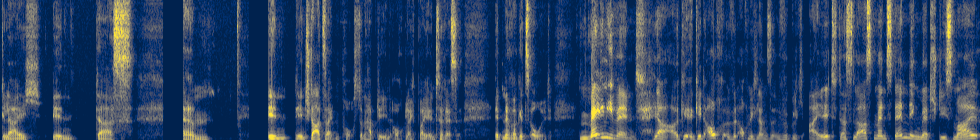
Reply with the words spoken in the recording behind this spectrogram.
gleich in das ähm, in den Startseitenpost. Dann habt ihr ihn auch gleich bei Interesse. It never gets old. Main Event, ja, geht auch, wird auch nicht langsam wirklich alt. Das Last Man Standing Match diesmal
